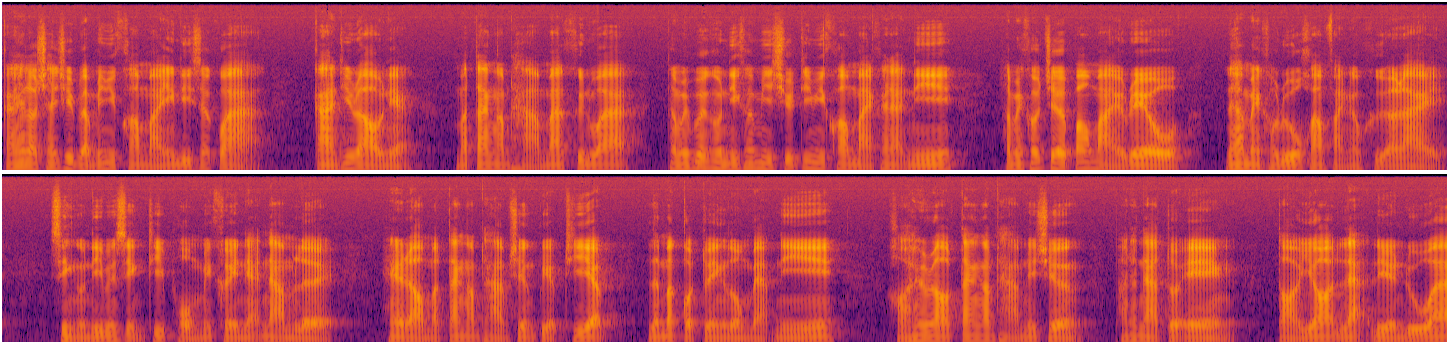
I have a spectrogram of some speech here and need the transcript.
การให้เราใช้ชีวิตแบบไม่มีความหมายยังดีสักกว่า การที่เราเนี่ยมาตั้งคำถามมากขึ้นว่าทำไมเพื่อนคนนี้เขามีชีวิตที่มีความหมายขนาดนี้ทำไมเขาเจอเป้าหมายเร็ว และทำไมเขารู้ว่าความฝันเขาคืออะไร สิ่งเหล่านี้เป็นสิ่งที่ผมไม่เคยแนะนำเลย ให้เรามาตั้งคำถามเชิงเปรียบเทียบ และมากดตัวเองลงแบบนี้ ขอให้เราตั้งคำถามในเชิง พัฒนาตัวเอง ต่อยอดและเรียนรู้ว่า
